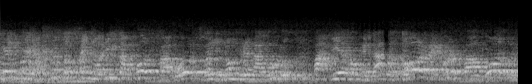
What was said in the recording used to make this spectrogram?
qué señorita, por favor, soy un hombre maduro, más viejo que dado. Corre, por favor.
